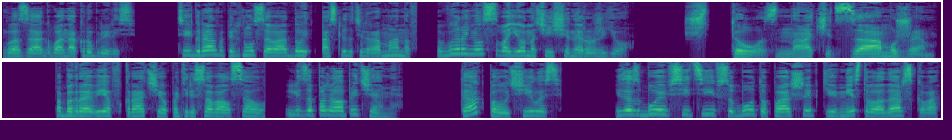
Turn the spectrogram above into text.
Глаза Агвана округлились. Тигран поперхнулся водой, а следователь Романов выронил свое начищенное ружье. «Что значит замужем?» Побагровев, вкрадчиво поинтересовался он. Лиза пожала плечами. Так получилось. Из-за сбоя в сети в субботу по ошибке вместо Володарского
